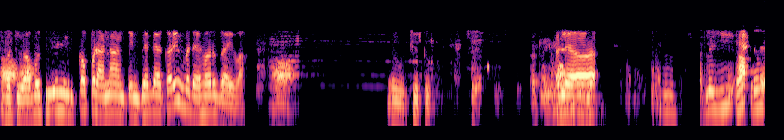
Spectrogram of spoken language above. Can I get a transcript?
બધું આ બધું એની કપડા ના તેને ભેગા કરીને બધા હરગાવ્યા એવું થયું. એટલે એટલે ઈ આપણે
